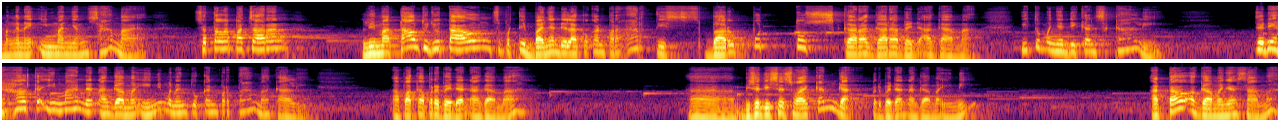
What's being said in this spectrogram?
mengenai iman yang sama. Setelah pacaran, Lima tahun, tujuh tahun seperti banyak dilakukan para artis. Baru putus gara-gara beda agama. Itu menyedihkan sekali. Jadi hal keimanan agama ini menentukan pertama kali. Apakah perbedaan agama? Nah, bisa disesuaikan nggak perbedaan agama ini? Atau agamanya sama?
